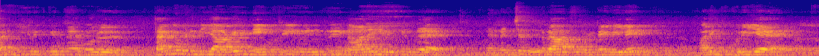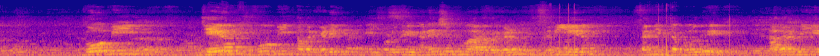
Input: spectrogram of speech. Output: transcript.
தங்கியிருக்கின்ற ஒரு தங்கு விடுதியாக நேற்று இன்று நாளை இருக்கின்ற இந்த நட்சத்திரா ஹோட்டலிலே மதிப்புக்குரிய கோபி ஜெயம் கோபி அவர்களை இப்பொழுது கணேசகுமார் அவர்களும் சிறியேனும் சந்தித்த போது அவருடைய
